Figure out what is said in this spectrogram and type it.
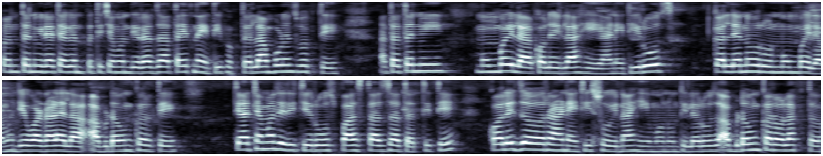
पण तन्वीला त्या गणपतीच्या मंदिरात जाता येत नाही ती फक्त लांबूनच बघते. आता तन्वी मुंबईला कॉलेजला आहे आणि ती रोज कल्याणवरून मुंबईला म्हणजे वडाळ्याला अपडाऊन करते. त्याच्यामध्ये तिचे रोज पाच तास जातात. तिथे कॉलेजजवळ राहण्याची सोय नाही म्हणून तिला रोज अपडाऊन करावं लागतं.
